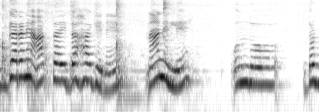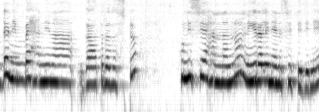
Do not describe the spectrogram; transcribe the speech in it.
ಒಗ್ಗರಣೆ ಆಗ್ತಾ ಇದ್ದ ಹಾಗೇನೆ ನಾನಿಲ್ಲಿ ಒಂದು ದೊಡ್ಡ ನಿಂಬೆ ಹಣ್ಣಿನ ಗಾತ್ರದಷ್ಟು ಹುಣಸೆ ಹಣ್ಣನ್ನು ನೀರಲ್ಲಿ ನೆನೆಸಿಟ್ಟಿದ್ದೀನಿ.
